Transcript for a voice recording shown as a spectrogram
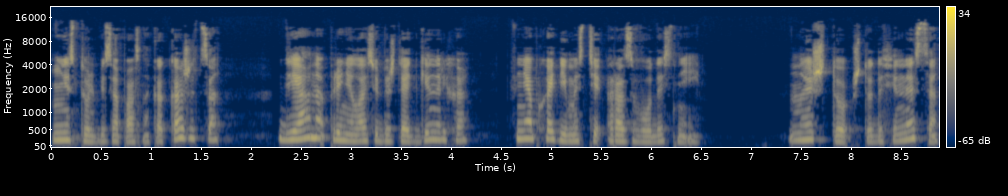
не столь безопасна, как кажется, Диана принялась убеждать Генриха в необходимости развода с ней. Ну и что, что Дофинесса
